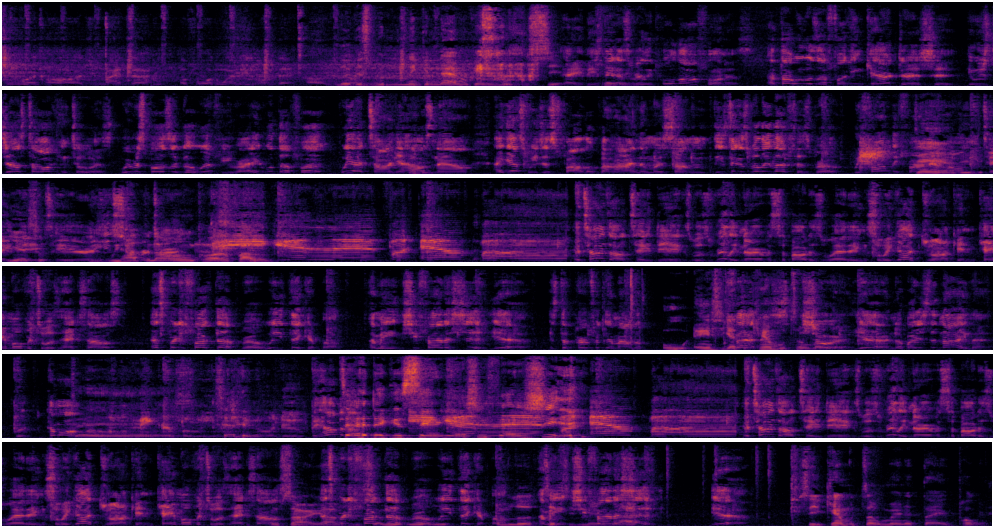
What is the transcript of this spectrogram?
You work hard, might uh, afford one of these one day. Oh, you Look, this is what the Lincoln Navigator was and shit. Hey, these niggas really pulled off on us. I thought we was a fucking character and shit. He was just talking to us. We were supposed to go with you, right? What the fuck? We at Tanya house now. I guess we just followed behind them or something. These niggas really left us, bro. We finally found our Damn, homie dude, Tate yeah. So here, and we hopped in our own car and followed. It turns out Taye Diggs was really nervous about his wedding, so he got drunk and came over to his ex house. That's pretty fucked up, bro. What are you thinking about? I mean, she fat as shit, yeah. It's the perfect amount of Oh, and she got the camel toe. Sure, Like yeah. Nobody's denying that. But come on, that. bro. Make her Damn. believe what you gonna do. They have That enough. nigga said, yeah, she fat as shit. It turns out Taye Diggs was really nervous about his wedding, so he got drunk and came over to his ex house. I'm sorry, That's y'all. pretty Just- fucked I'm up, a- bro. I'm What are you thinking about? I'm a little I mean, tipsy, she man, fat but as I- shit. Yeah. See the camel toe, man. That thing poking.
